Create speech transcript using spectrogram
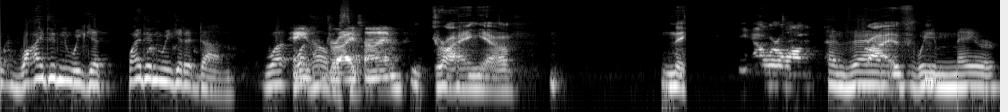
why didn't we get why didn't we get it done? What what Paint dry time. Drying, yeah. And The the hour long. And then Drive. we may or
